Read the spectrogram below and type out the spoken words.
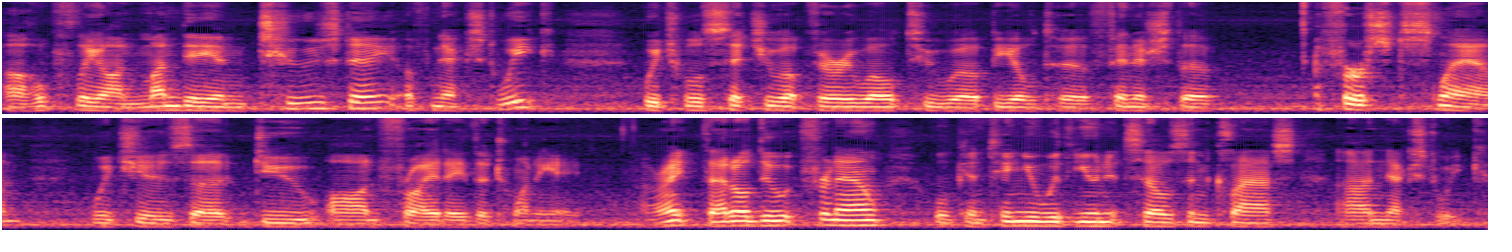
uh, hopefully on Monday and Tuesday of next week, which will set you up very well to uh, be able to finish the first slam, which is uh, due on Friday the 28th. All right, that'll do it for now. We'll continue with unit cells in class uh, next week.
